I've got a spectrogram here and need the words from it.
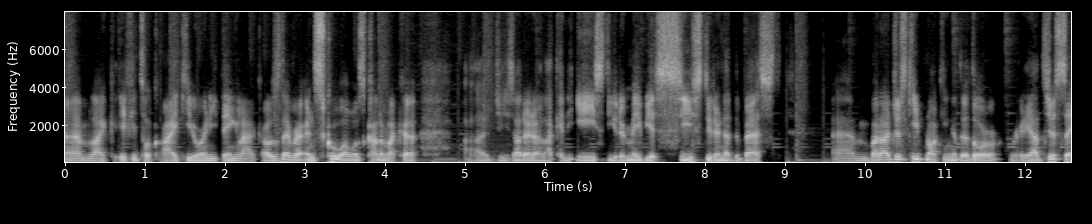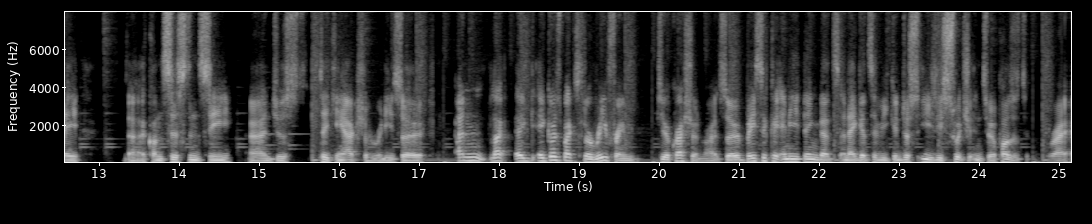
Um, like if you talk IQ or anything, like I was never in school. I was kind of like a, uh, geez, I don't know, like an E student, maybe a C student at the best. Um, but I just keep knocking at the door. Really, I'd just say uh, consistency and just taking action really. So and like it, it, goes back to the reframe to your question right? So basically anything that's a negative you can just easily switch it into a positive right?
